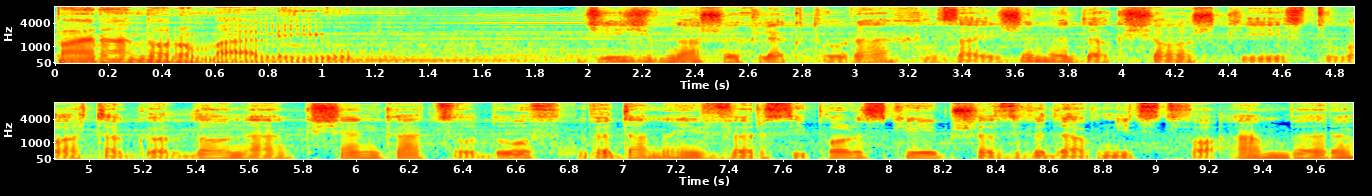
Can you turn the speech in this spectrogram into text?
Paranormalium. Dziś w naszych lekturach zajrzymy do książki Stuarta Gordona Księga Cudów, wydanej w wersji polskiej przez wydawnictwo Amber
